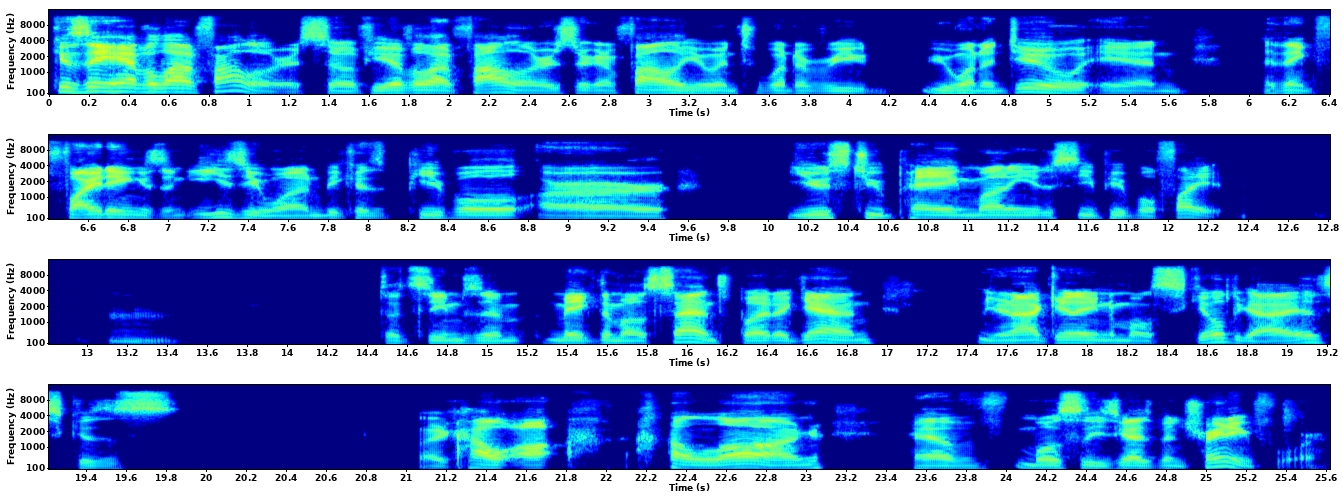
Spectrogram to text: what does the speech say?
Because they have a lot of followers. So if you have a lot of followers, they're gonna follow you into whatever you you want to do. And I think fighting is an easy one because people are used to paying money to see people fight. Hmm. So it seems to make the most sense. But again, you're not getting the most skilled guys because, like, how how long have most of these guys been training for?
